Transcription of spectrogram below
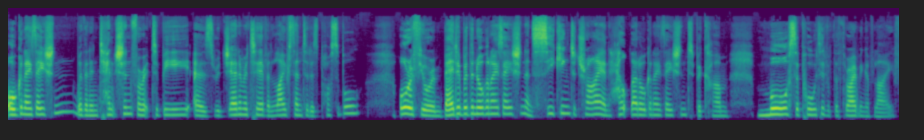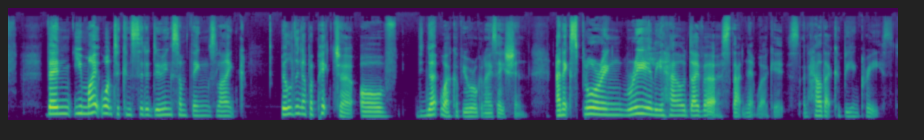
organization with an intention for it to be as regenerative and life centered as possible, or if you're embedded with an organization and seeking to try and help that organization to become more supportive of the thriving of life, then you might want to consider doing some things like building up a picture of the network of your organization and exploring really how diverse that network is and how that could be increased.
